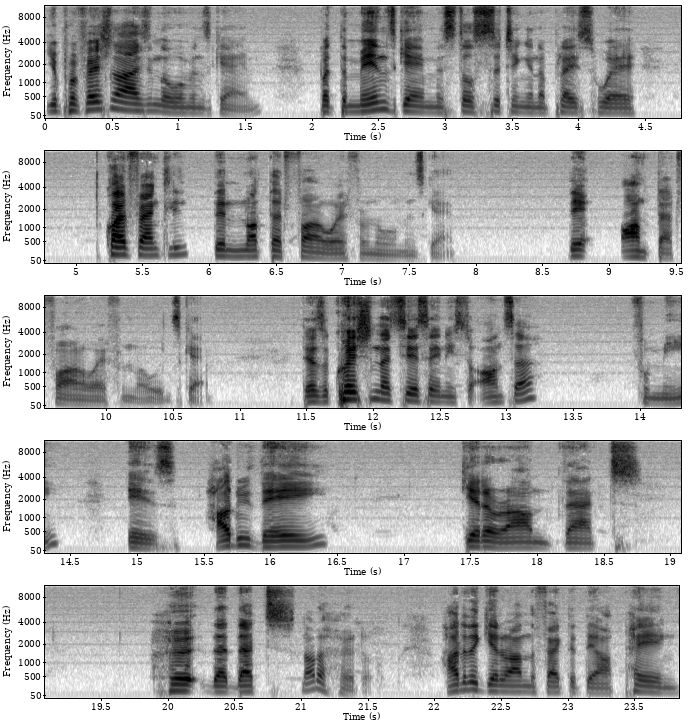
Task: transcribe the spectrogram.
You're professionalizing the women's game, but the men's game is still sitting in a place where, quite frankly, they're not that far away from the women's game. Aren't that far away from the women's game. There's a question that CSA needs to answer for me is how do they get around that hurt that that's not a hurdle how do they get around the fact that they are paying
